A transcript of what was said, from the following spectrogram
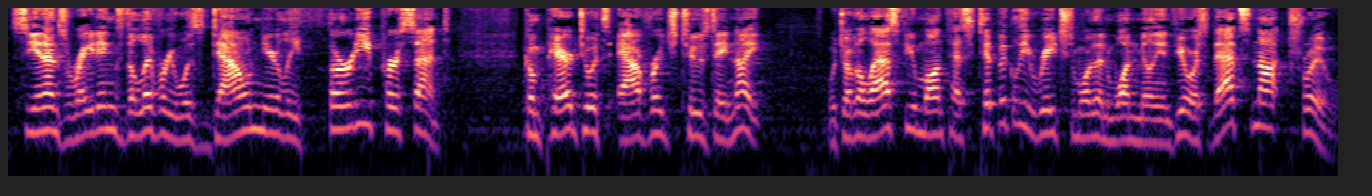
CNN's ratings delivery was down nearly 30% compared to its average Tuesday night, which over the last few months has typically reached more than 1 million viewers. That's not true.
